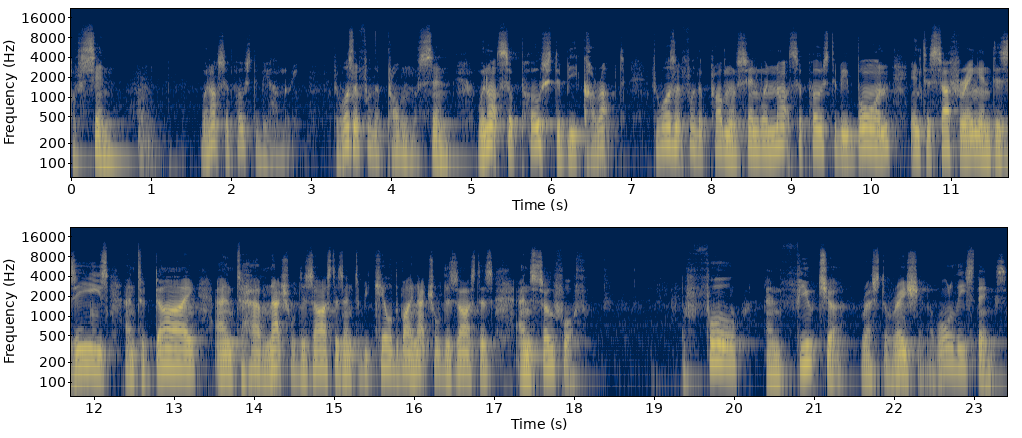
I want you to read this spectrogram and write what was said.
of sin, we're not supposed to be hungry. It wasn't for the problem of sin, we're not supposed to be corrupt. If it wasn't for the problem of sin, we're not supposed to be born into suffering and disease and to die and to have natural disasters and to be killed by natural disasters and so forth. The full and future restoration of all these things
